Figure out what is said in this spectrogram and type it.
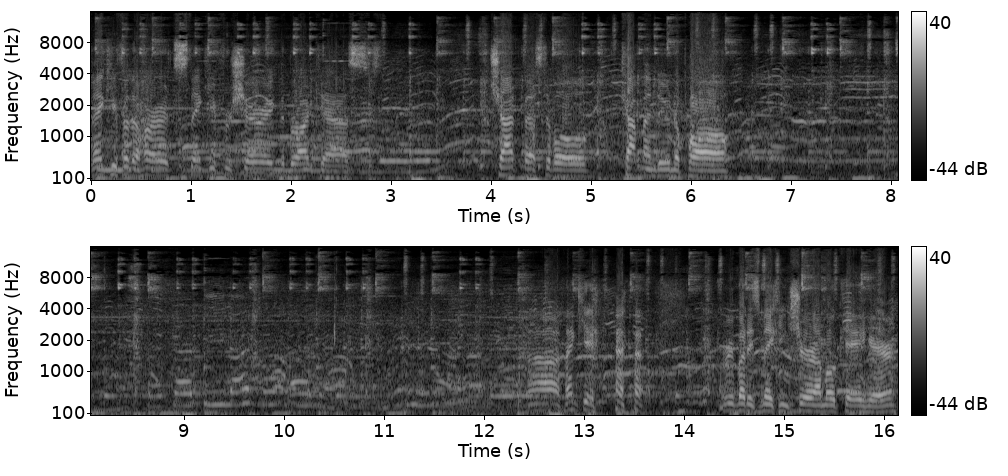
Thank you for the hearts. Thank you for sharing the broadcast. Chhath Festival, Kathmandu, Nepal. Uh, thank you. Everybody's making sure I'm okay here.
